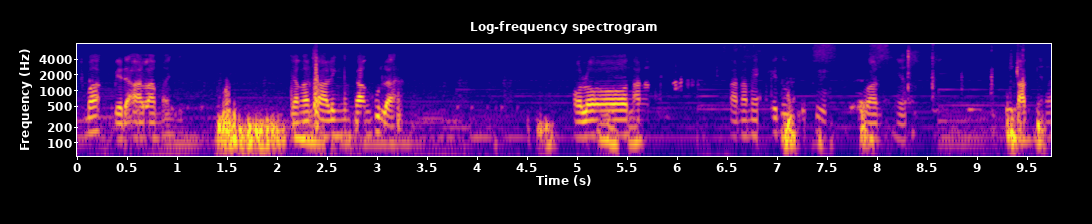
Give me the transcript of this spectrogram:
Cuma beda alam aja jangan saling mengganggu lah kalau sih. tanah tanah merah itu itu tuannya ustadznya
